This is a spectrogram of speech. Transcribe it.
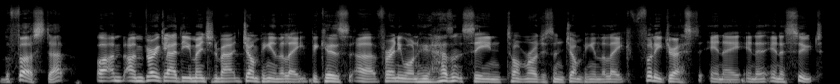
the first step. Well, I'm, I'm very glad that you mentioned about jumping in the lake because uh, for anyone who hasn't seen Tom Rogerson jumping in the lake fully dressed in a in a in a suit,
